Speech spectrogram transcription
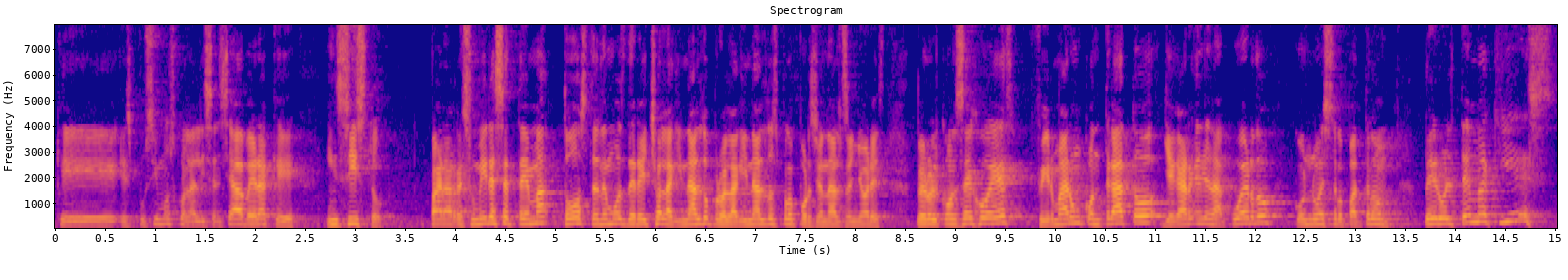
que expusimos con la licenciada Vera, que, insisto, para resumir ese tema, todos tenemos derecho al aguinaldo, pero el aguinaldo es proporcional, señores. Pero el consejo es firmar un contrato, llegar en el acuerdo con nuestro patrón. Pero el tema aquí es,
